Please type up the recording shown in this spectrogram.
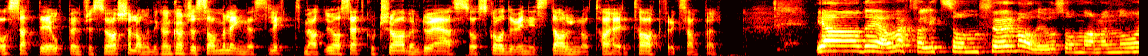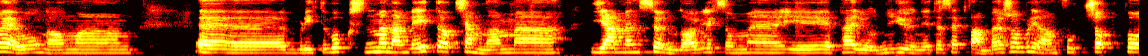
å sette opp en frisørsalong. Det kan kanskje sammenlignes litt med at uansett hvor travel du er, så skal du inn i stallen og ta et tak, f.eks. Ja, det er jo i hvert fall litt sånn. Før var det jo sånn, da, men nå er jo ungene eh, blitt voksen. Men de vet at kommer de eh, hjem en søndag liksom, eh, i perioden juni til september, så blir de fortsatt på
